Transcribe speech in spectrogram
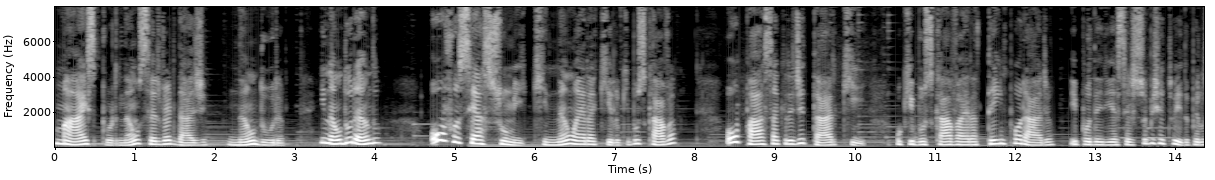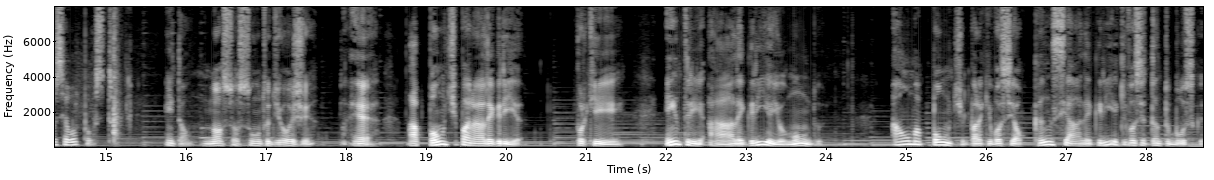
Mas, por não ser verdade, não dura. E não durando, ou você assume que não era aquilo que buscava, ou passa a acreditar que o que buscava era temporário e poderia ser substituído pelo seu oposto. Então, nosso assunto de hoje é a ponte para a alegria. Porque entre a alegria e o mundo, há uma ponte para que você alcance a alegria que você tanto busca.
